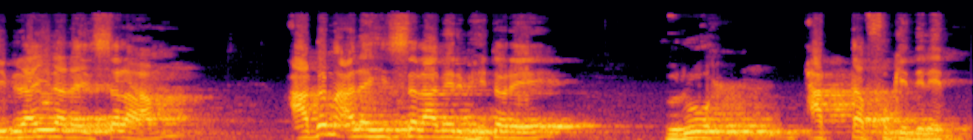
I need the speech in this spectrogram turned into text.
জিব্রাহিল আলাহ ইসলাম আদম আলাইসালামের ভিতরে রুহ আত্মা ফুকে দিলেন।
